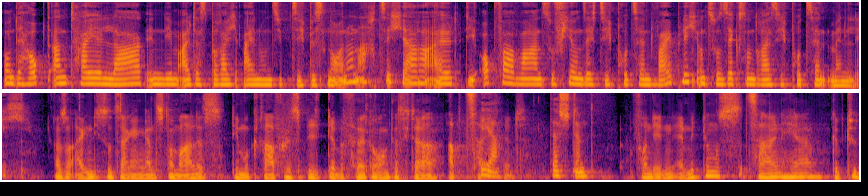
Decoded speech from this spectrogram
und der Hauptanteil lag in dem Altersbereich 71 bis 89 Jahre alt. Die Opfer waren zu 64 Prozent weiblich und zu 36 Prozent männlich. Also eigentlich sozusagen ein ganz normales demografisches Bild der Bevölkerung, das sich da abzeichnet. Ja, das stimmt. Von den Ermittlungszahlen her gibt es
